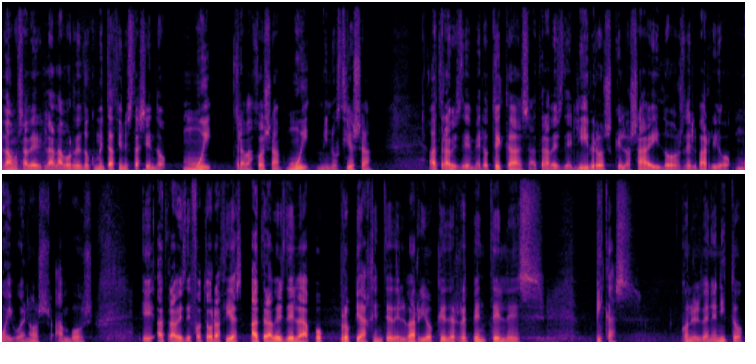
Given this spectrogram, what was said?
Vamos a ver, la labor de documentación está siendo muy trabajosa, muy minuciosa, a través de hemerotecas, a través de libros, que los hay dos del barrio muy buenos, ambos, eh, a través de fotografías, a través de la propia gente del barrio que de repente les picas con el venenito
